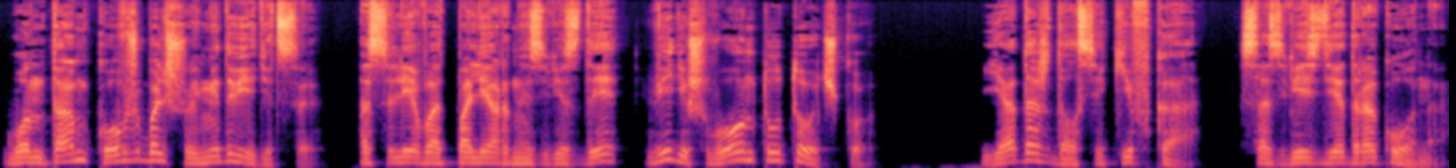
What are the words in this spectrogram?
Вон там ковш большой медведицы, а слева от полярной звезды видишь вон ту точку». Я дождался кивка, созвездие дракона.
